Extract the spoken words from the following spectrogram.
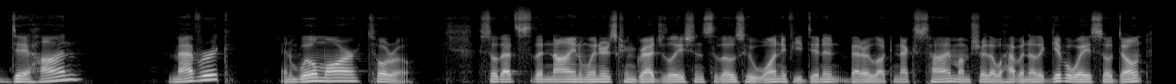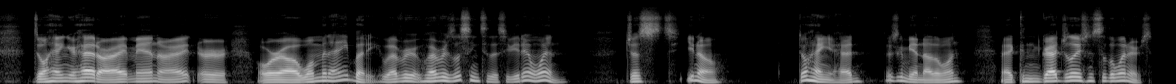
Dehan, Maverick, and Wilmar Toro. So that's the nine winners. Congratulations to those who won. If you didn't, better luck next time. I'm sure that we'll have another giveaway. So don't don't hang your head. All right, man. All right, or or a woman, anybody, whoever whoever's listening to this. If you didn't win, just you know, don't hang your head. There's gonna be another one. Right, congratulations to the winners,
